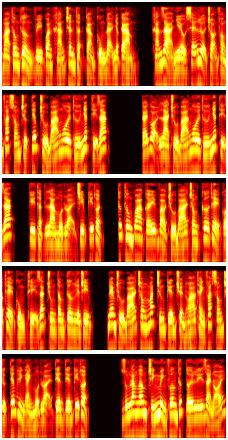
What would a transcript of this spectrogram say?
mà thông thường vì quan khán chân thật cảm cùng đại nhập cảm, khán giả nhiều sẽ lựa chọn phòng phát sóng trực tiếp chủ bá ngôi thứ nhất thị giác. Cái gọi là chủ bá ngôi thứ nhất thị giác, kỳ thật là một loại chip kỹ thuật, tức thông qua cấy vào chủ bá trong cơ thể có thể cùng thị giác trung tâm tương liên chip, đem chủ bá trong mắt chứng kiến chuyển hóa thành phát sóng trực tiếp hình ảnh một loại tiên tiến kỹ thuật. Dùng lăng âm chính mình phương thức tới lý giải nói,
